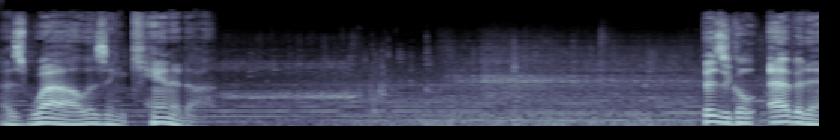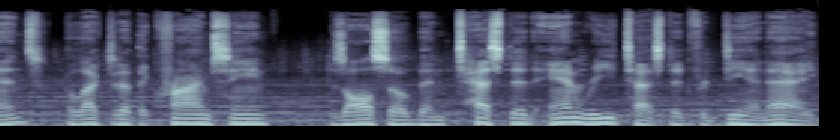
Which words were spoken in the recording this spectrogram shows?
as well as in Canada. Physical evidence collected at the crime scene has also been tested and retested for DNA,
